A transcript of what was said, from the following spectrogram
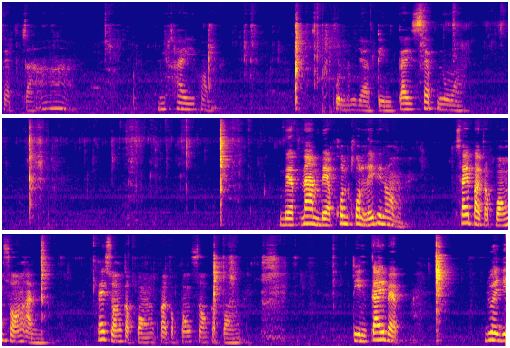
ซ่บๆจ้า มีไข่พร้อมข้าวปุ้นน้ำยาตีนไก่แซ่บนัวแบบน้ำแบบข้นๆเลยพี่น้อง ใส่ปลากระป๋องสองอัน ได้สองกระป๋องปลากระป๋องสองกระป๋อง ตีนไก่แบบยั่วเย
